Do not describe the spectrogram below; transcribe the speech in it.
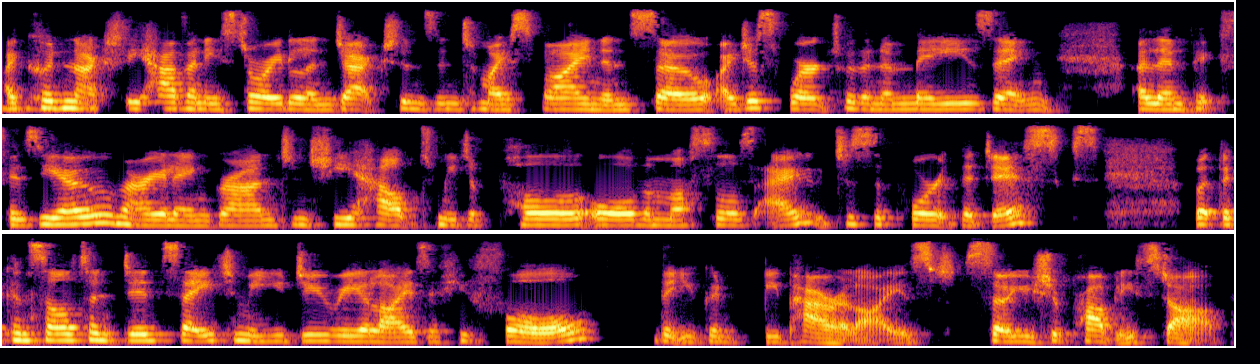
I mm-hmm. couldn't actually have any steroidal injections into my spine. And so i just worked with an amazing olympic physio marilyn grant and she helped me to pull all the muscles out to support the discs. But the consultant did say to me you do realize if you fall that you could be paralyzed. So you should probably stop.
